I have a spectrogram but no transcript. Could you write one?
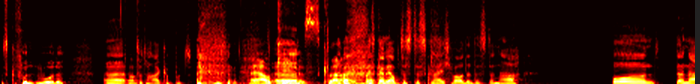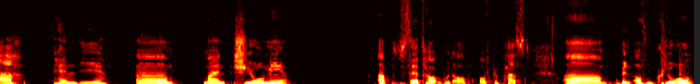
es gefunden wurde. Äh, oh. Total kaputt. Ja, okay, ähm, das ist klar. Ich weiß gar nicht, ob das das gleiche war oder das danach. Und danach Handy, ähm, mein Xiaomi, hab sehr gut auf, aufgepasst, ähm, bin auf dem Klo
